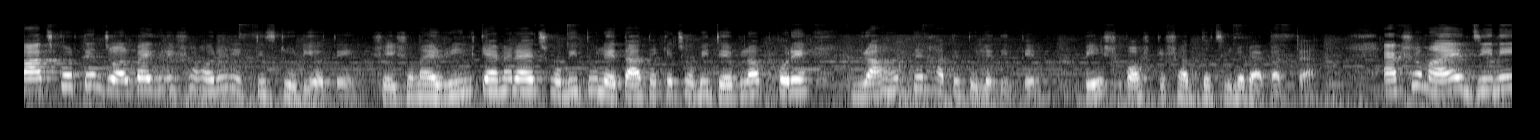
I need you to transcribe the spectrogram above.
কাজ করতেন জলপাইগুড়ি শহরের একটি স্টুডিওতে। সেই সময় রিল ক্যামেরায় ছবি তুলে তা থেকে ছবি ডেভেলপ করে গ্রাহকদের হাতে তুলে দিতেন। বেশ কষ্টসাধ্য ছিল ব্যাপারটা। একসময় যিনি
